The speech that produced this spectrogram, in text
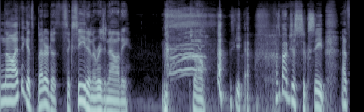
No, I think it's better to succeed in originality. so Yeah. How's about just succeed? that's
